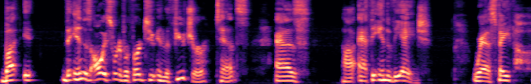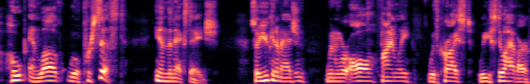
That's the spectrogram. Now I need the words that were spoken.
But it, the end is always sort of referred to in the future tense as uh, at the end of the age, whereas faith, hope, and love will persist in the next age. So you can imagine when we're all finally with Christ, we still have our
